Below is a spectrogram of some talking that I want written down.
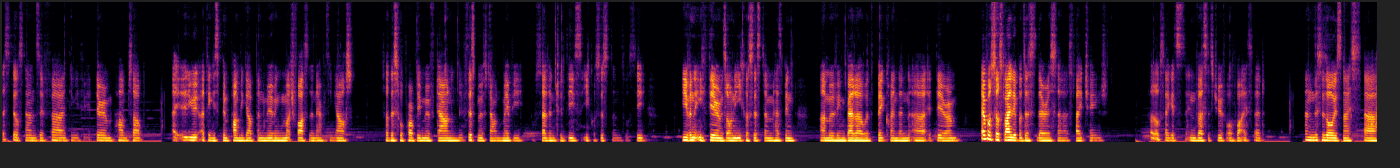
it still stands if uh, I think if Ethereum pumps up. I, you, I think it's been pumping up and moving much faster than everything else. So this will probably move down, and if this moves down, maybe sell into these ecosystems. We'll see. Even Ethereum's own ecosystem has been uh, moving better with Bitcoin than uh, Ethereum. Ever so slightly, but this, there is a slight change. It looks like it's the inverse truth of what I said. And this is always nice. Uh,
